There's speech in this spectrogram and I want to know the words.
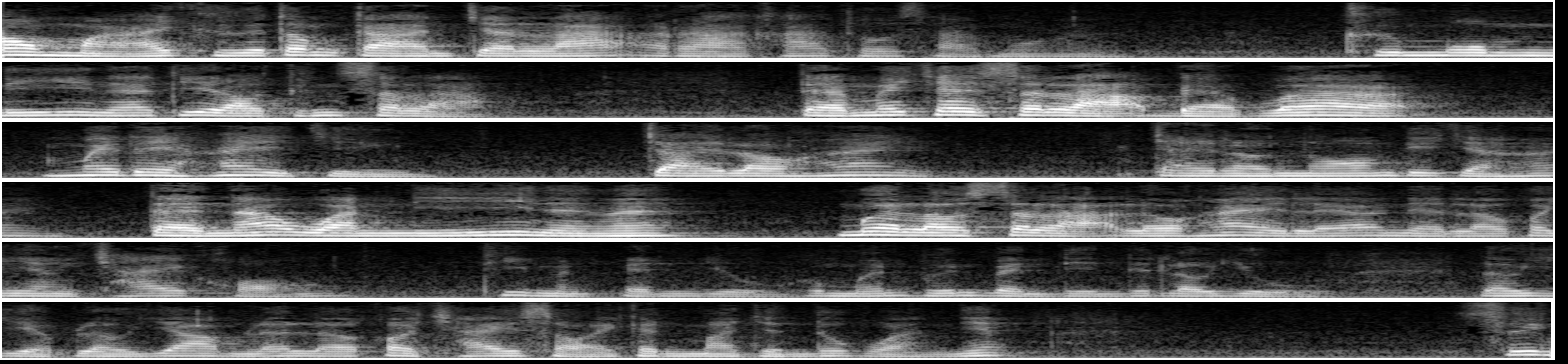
เป้าหมายคือต้องการจะละราคะโทสะโมหะคือมุมนี้นะที่เราถึงสละ แต่ไม่ใช่สละแบบว่าไม่ได้ให้จริง ใจเราให้ ใจเราน้อมที่จะให้ แต่ณวันนี้เนี่ยนะเมื่อเราสละเราให้แล้วเนี่ย เราก็ยังใช้ของที่มันเป็นอยู่ก็เหมือนพื้นแผ่นดินที่เราอยู่ เราเหยียบเราย่ำแล้วเราก็ใช้สอยกันมาจนทุกวันเนี้ยซึ่ง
